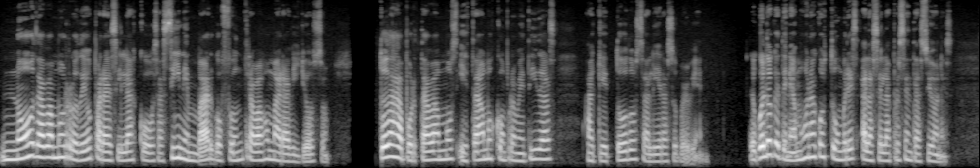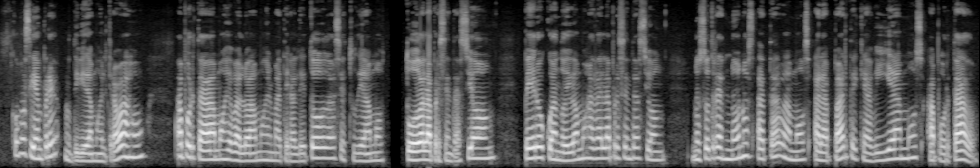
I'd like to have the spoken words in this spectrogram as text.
no dábamos rodeo para decir las cosas, sin embargo, fue un trabajo maravilloso. Todas aportábamos y estábamos comprometidas a que todo saliera súper bien. Recuerdo que teníamos una costumbre al hacer las presentaciones. Como siempre, nos dividíamos el trabajo, aportábamos, evaluábamos el material de todas, estudiábamos toda la presentación, pero cuando íbamos a dar la presentación, nosotras no nos atábamos a la parte que habíamos aportado.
